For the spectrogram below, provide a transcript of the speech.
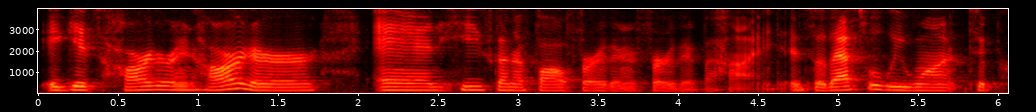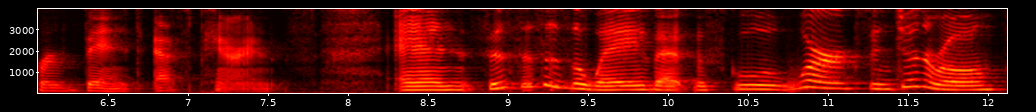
it gets harder and harder and he's going to fall further and further behind. And so that's what we want to prevent as parents. And since this is the way that the school works in general,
